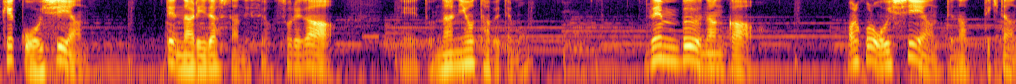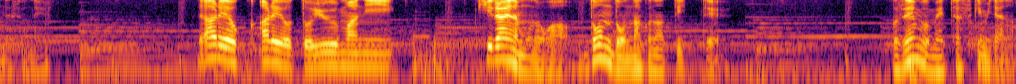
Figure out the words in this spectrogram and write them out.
結構美味しいやんってなりだしたんですよ。それが、えーと、何を食べても。全部なんかあれこれ美味しいやんってなってきたんですよね。であれよあれよという間に嫌いなものがどんどんなくなっていって全部めっちゃ好きみたいな。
